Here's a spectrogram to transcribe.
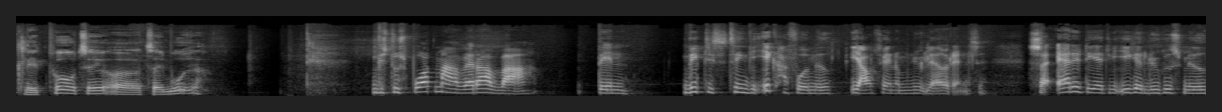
klædt på til at tage imod jer? Hvis du spurgte mig, hvad der var den vigtigste ting, vi ikke har fået med i aftalen om en ny læreruddannelse, så er det det, at vi ikke er lykkedes med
